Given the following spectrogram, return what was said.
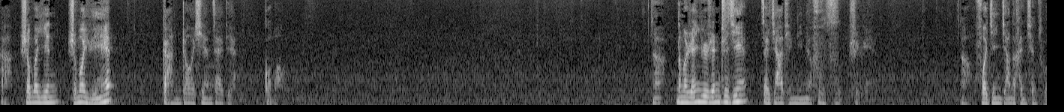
啊，什么因什么缘，感召现在的果报，啊，那么人与人之间在家庭里面父子是缘，啊，佛经讲的很清楚。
